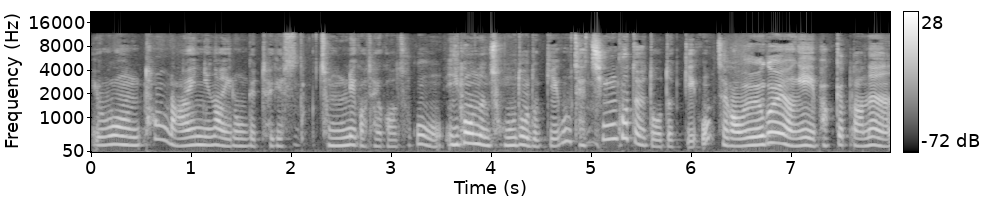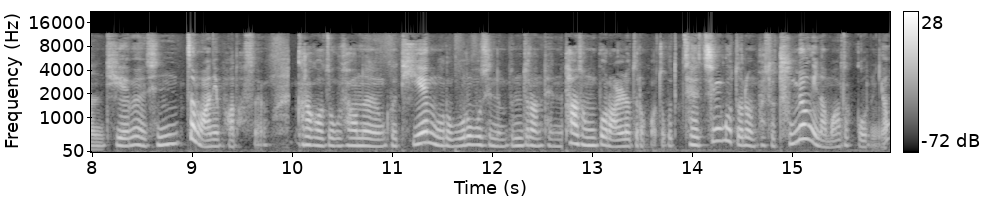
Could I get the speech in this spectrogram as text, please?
이런 턱 라인이나 이런 게 되게 싹 정리가 돼가지고 이거는 저도 느끼고 제 친구들도 느끼고 제가 얼굴형이 바뀌었다는 DM을 진짜 많이 받았어요. 그래가지고 저는 그 DM으로 물어보시는 분들한테는 다 정보를 알려드려가지고 제 친구들은 벌써 두 명이나 맞았거든요.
